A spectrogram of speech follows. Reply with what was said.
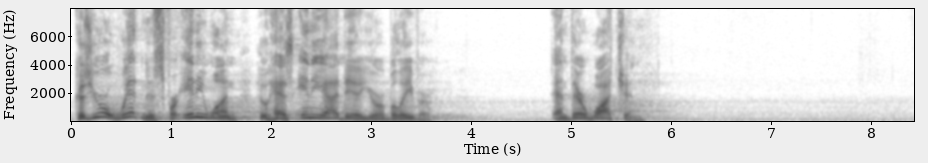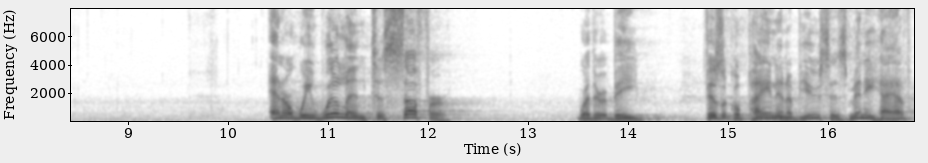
Because you're a witness for anyone who has any idea you're a believer and they're watching. And are we willing to suffer, whether it be physical pain and abuse, as many have,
